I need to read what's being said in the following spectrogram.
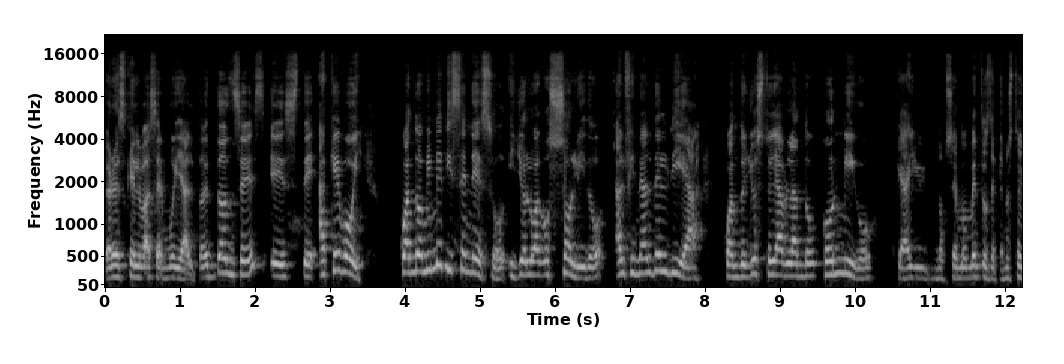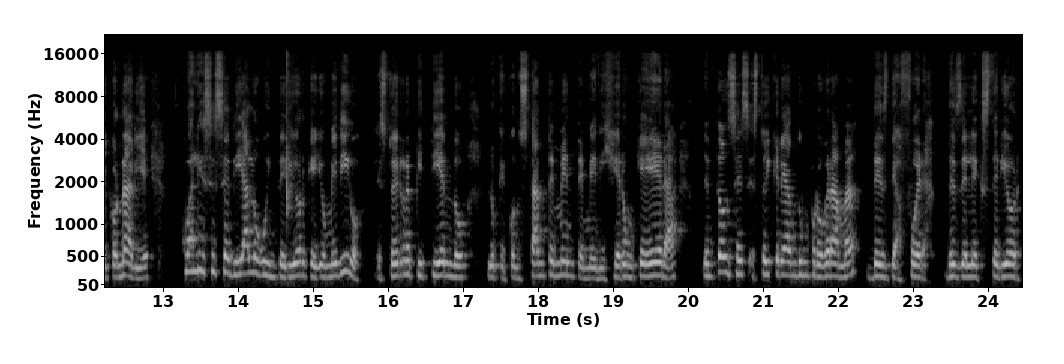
pero es que él va a ser muy alto. Entonces, este, ¿a qué voy? Cuando a mí me dicen eso y yo lo hago sólido, al final del día, cuando yo estoy hablando conmigo, que hay, no sé, momentos de que no estoy con nadie, ¿cuál es ese diálogo interior que yo me digo? Estoy repitiendo lo que constantemente me dijeron que era, entonces estoy creando un programa desde afuera, desde el exterior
